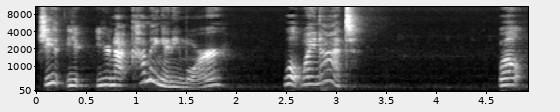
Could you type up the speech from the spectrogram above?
Je- you're not coming anymore. Well, why not? Well,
